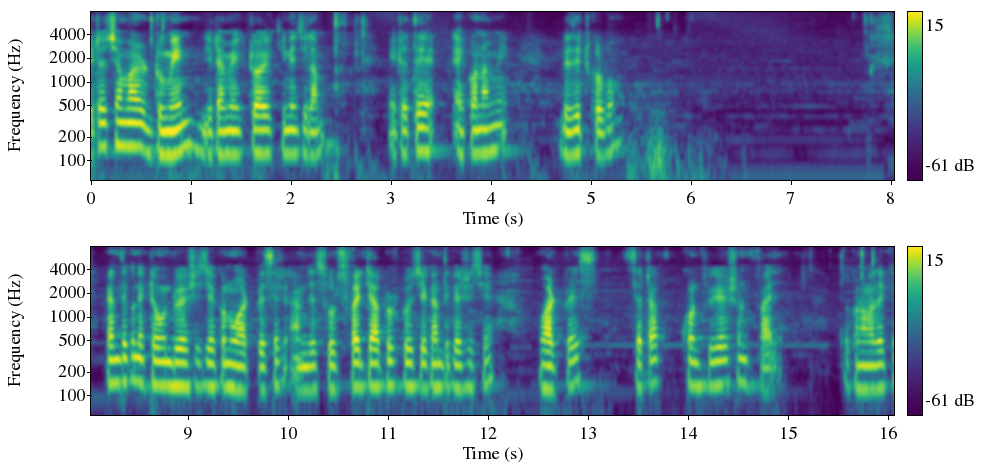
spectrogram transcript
এটা হচ্ছে আমার ডোমেন যেটা আমি একটু আগে কিনেছিলাম। এটাতে এখন আমি ভিজিট করব। এখান দেখুন একটা উইন্ডো এসেছে এখন ওয়ার্ডপ্রেসের আমি যে সোর্স ফাইলটি আপলোড করেছি, এখান থেকে এসেছে WordPress set up configuration file তখন আমাদেরকে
